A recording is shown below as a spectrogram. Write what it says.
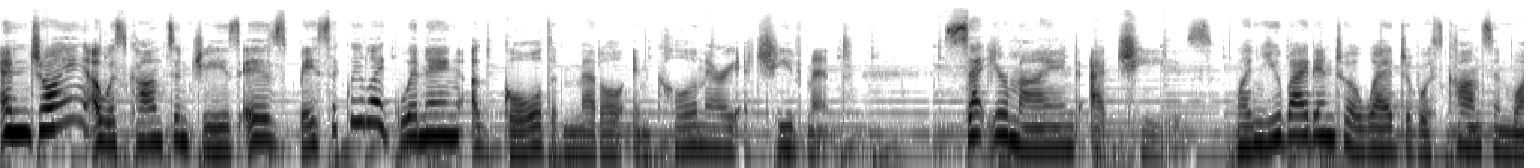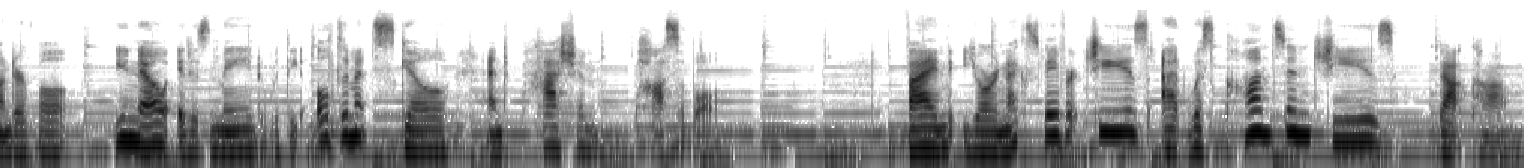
Enjoying a Wisconsin cheese is basically like winning a gold medal in culinary achievement. Set your mind at cheese. When you bite into a wedge of Wisconsin Wonderful, you know it is made with the ultimate skill and passion possible. Find your next favorite cheese at wisconsincheese.com.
